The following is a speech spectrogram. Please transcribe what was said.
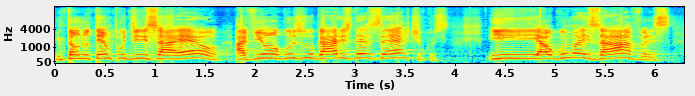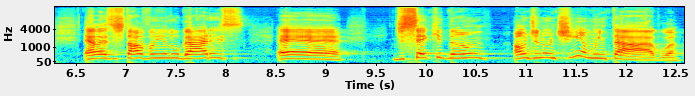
Então, no tempo de Israel, haviam alguns lugares desérticos. E algumas árvores, elas estavam em lugares é, de sequidão, onde não tinha muita água.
